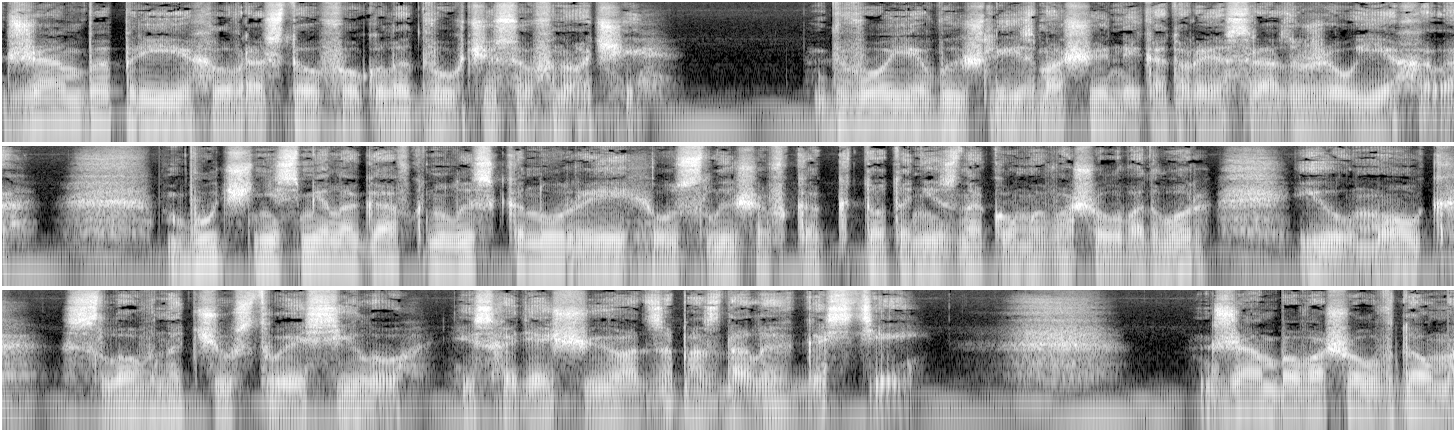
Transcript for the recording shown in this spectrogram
Джамбо приехал в Ростов около двух часов ночи. Двое вышли из машины, которая сразу же уехала. Буч несмело гавкнул из конуры, услышав, как кто-то незнакомый вошел во двор и умолк, словно чувствуя силу, исходящую от запоздалых гостей. Джамбо вошел в дом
